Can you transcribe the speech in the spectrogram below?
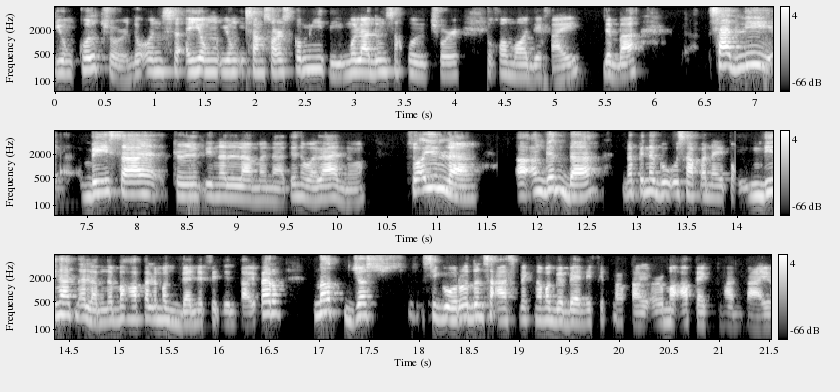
yung culture doon sa yung yung isang source community mula doon sa culture to commodify, 'di ba? Sadly, based sa currently nalalaman natin, wala no. So ayun lang, uh, ang ganda na pinag-uusapan na ito. Hindi natin alam na baka pala mag-benefit din tayo. Pero not just siguro doon sa aspect na magbe-benefit lang tayo or maapektuhan tayo.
